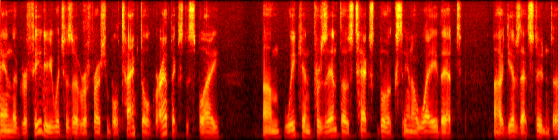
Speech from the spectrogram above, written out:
and the Graphiti, which is a refreshable tactile graphics display, um, we can present those textbooks in a way that uh, gives that student a,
